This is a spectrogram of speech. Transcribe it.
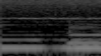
Música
